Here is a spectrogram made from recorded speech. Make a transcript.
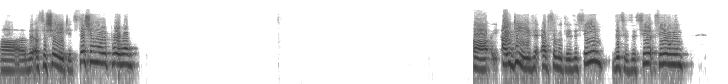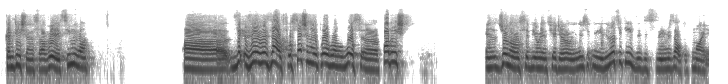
uh, the associated stationary problem. Uh, idea is absolutely the same. This is the the- theorem. Conditions are very similar. Uh, the, the result for stationary problem was uh, published in the Journal of Siberian Federal University. This is the result of my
